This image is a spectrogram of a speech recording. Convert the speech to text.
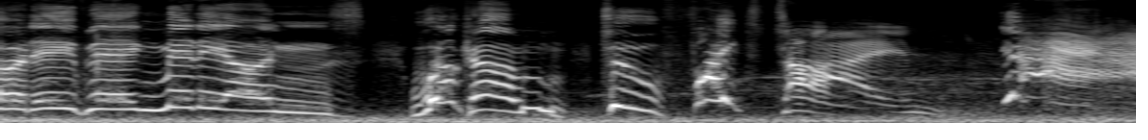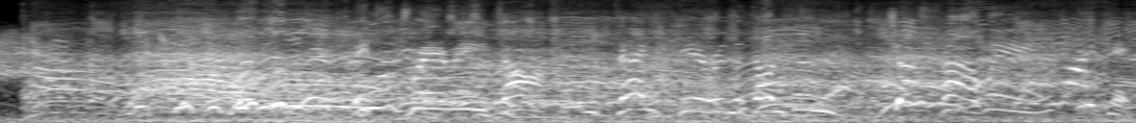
Good evening, minions. Welcome to fight time. Yeah! it's dreary, dark, and dank here in the dungeon, just how we like it.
